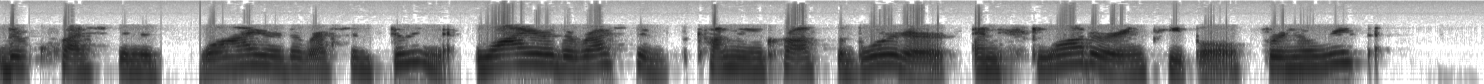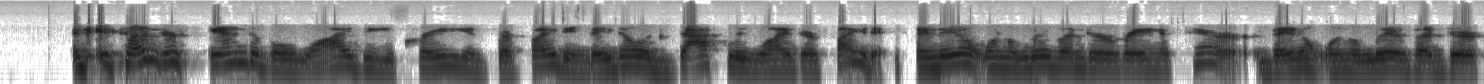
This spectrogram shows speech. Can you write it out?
The question is, why are the Russians doing this? Why are the Russians coming across the border and slaughtering people for no reason? And it's understandable why the Ukrainians are fighting. They know exactly why they're fighting. And they don't want to live under a reign of terror. They don't want to live under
